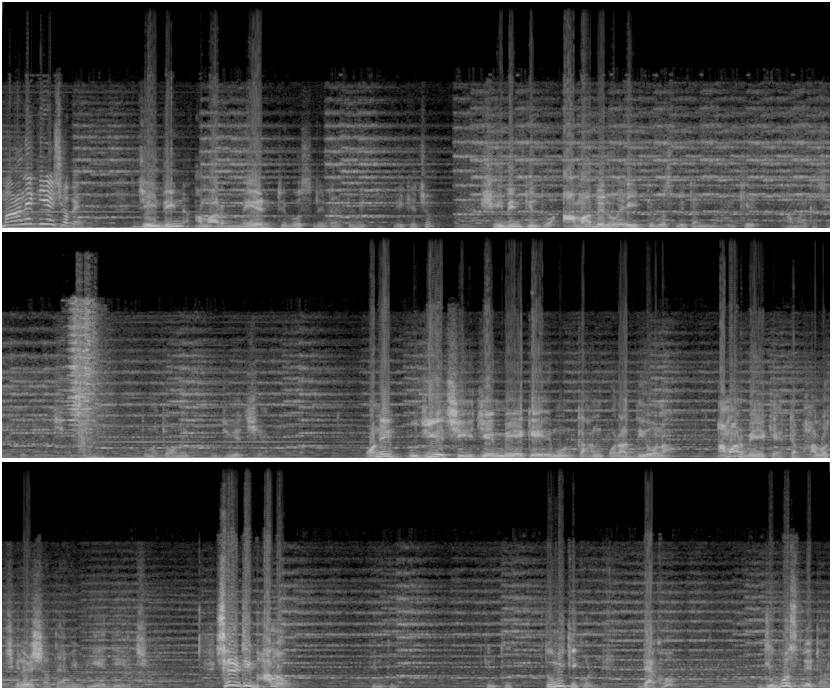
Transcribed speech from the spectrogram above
মানে কি এসবে? যেই দিন আমার মেয়ের ডিভোর্স লেটার তুমি লিখেছো সেই দিন কিন্তু আমাদেরও এই ডিভোর্স লেটার লিখে আমার কাছে রেখে দিয়েছি। তোমাকে অনেক বুঝিয়েছি আমি। অনেক বুঝিয়েছি যে মেয়েকে এমন কান পরা দিও না। আমার মেয়েকে একটা ভালো ছেলের সাথে আমি বিয়ে দিয়েছি। ছেলেটি ভালো। কিন্তু কিন্তু তুমি কি করলে? দেখো ডিভোর্স লেটার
